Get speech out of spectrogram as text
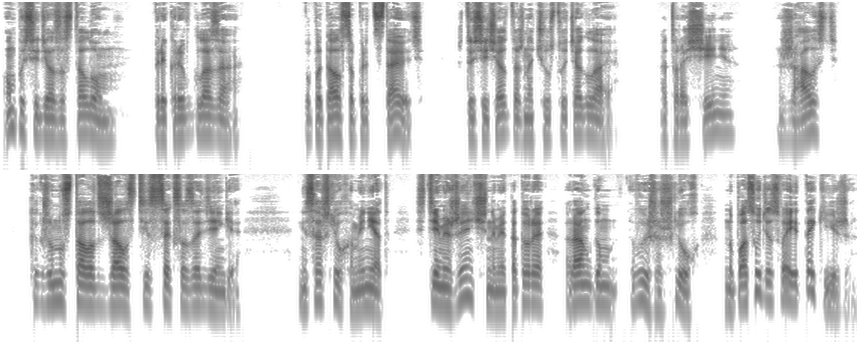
Он посидел за столом, прикрыв глаза. Попытался представить, что сейчас должна чувствовать Аглая. Отвращение, жалость. Как же он устал от жалости и секса за деньги — не со шлюхами, нет. С теми женщинами, которые рангом выше шлюх, но по сути своей такие же,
